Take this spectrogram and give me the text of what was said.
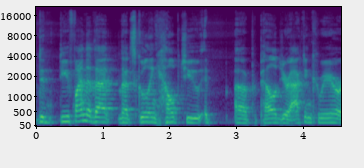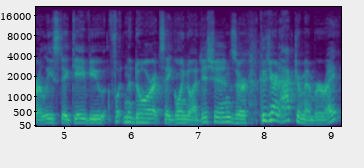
did do you find that that, that schooling helped you? Uh, propelled your acting career, or at least it gave you a foot in the door at, say, going to auditions, or because you're an actor member, right?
